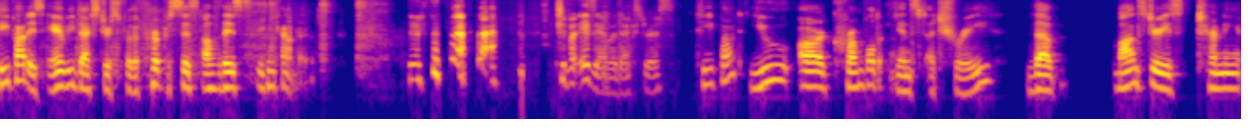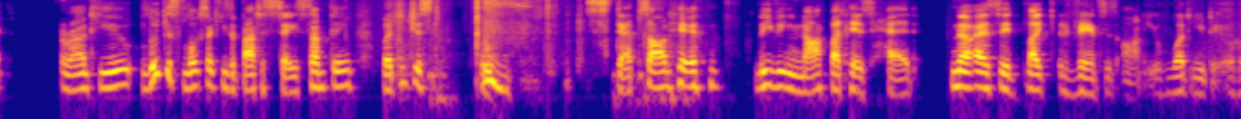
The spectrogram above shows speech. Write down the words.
Teapot is ambidextrous for the purposes of this encounter. Teapot is ambidextrous. Teapot, you are crumpled against a tree. The monster is turning around to you. Lucas looks like he's about to say something, but he just steps on him, leaving naught but his head. No, as it like advances on you. What do you do?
